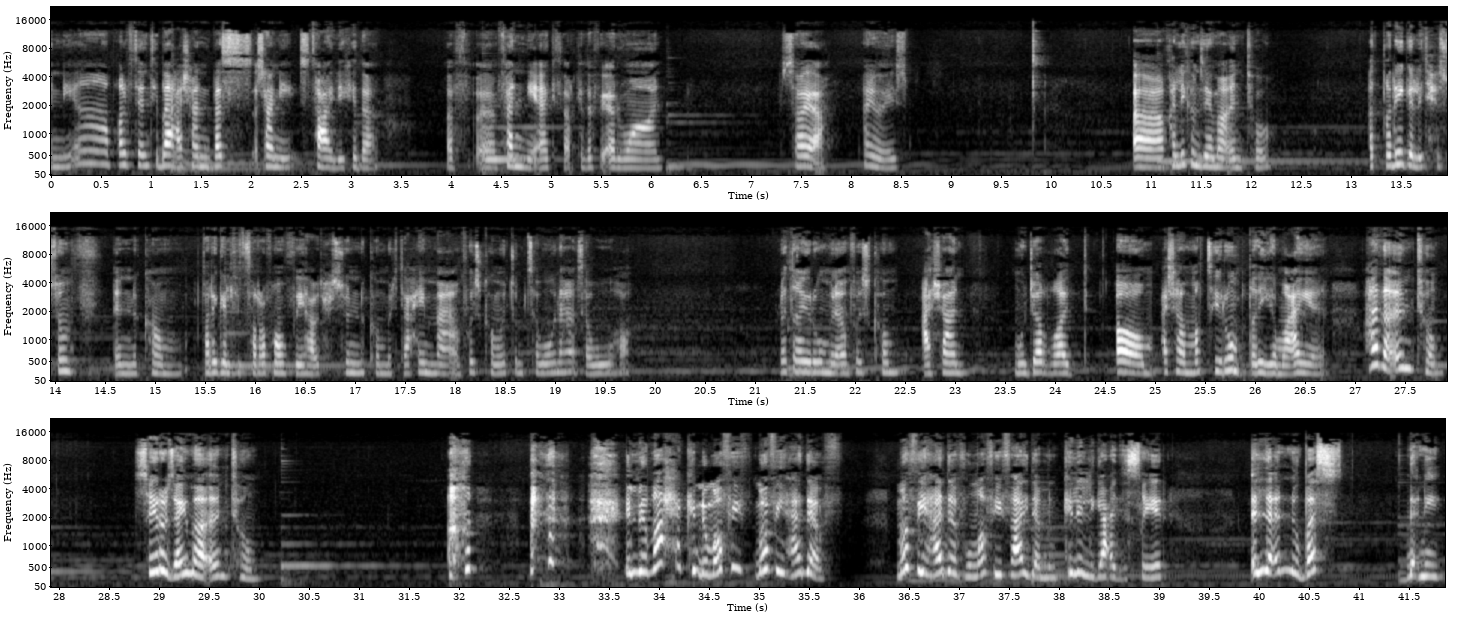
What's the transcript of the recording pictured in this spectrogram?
إني آه أبغى ألفت انتباه عشان بس عشاني style ي كذا فني أكثر كذا في ألوان. so yeah anyways. آه خليكم زي ما أنتو الطريقة اللي تحسون إنكم الطريقة اللي تتصرفون فيها وتحسون إنكم مرتاحين مع أنفسكم وأنتم تسوونها سووها. لا تغيرون من أنفسكم عشان مجرد أو عشان ما تصيرون بطريقة معينة. هذا أنتم. صيروا زي ما أنتم. اللي ضحك إنه ما في ما في هدف. ما في هدف وما في فايدة من كل اللي قاعد يصير. إلا إنه بس يعني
